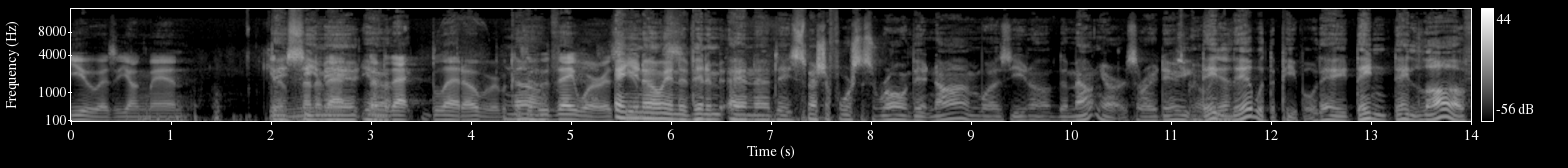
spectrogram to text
you as a young man. You They know, see none of me, that, none yeah. of that bled over because of who they were as and you know, in the Vietnam and uh, the special forces role in Vietnam was, you know, the Montagnards, right? They Oh, they yeah. live with the people. They they they love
